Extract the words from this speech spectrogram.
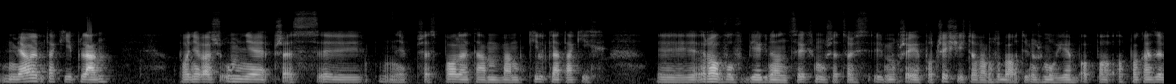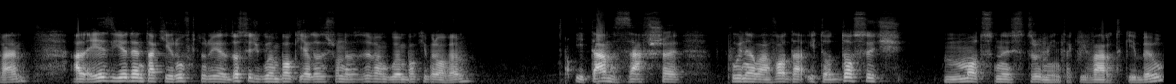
miałem taki plan, ponieważ u mnie przez, y, przez pole tam mam kilka takich Y, rowów biegnących, muszę, coś, muszę je poczyścić, to Wam chyba o tym już mówiłem, o, o, pokazywałem, ale jest jeden taki rów, który jest dosyć głęboki, ja go zresztą nazywam głębokim rowem i tam zawsze płynęła woda i to dosyć mocny strumień, taki wartki był.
